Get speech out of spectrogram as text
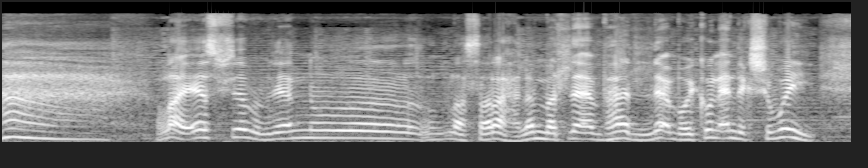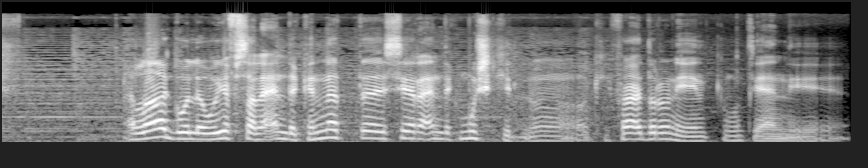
والله ياسف شباب لأنه والله صراحة لما تلعب هذه اللعبة ويكون عندك شوي lag ولا ويفصل عندك النت يصير عندك مشكل okay فاعذروني إن كنت يعني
